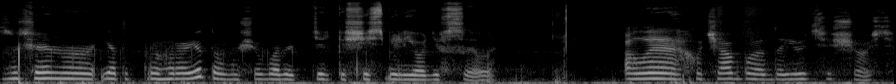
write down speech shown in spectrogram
Звичайно, я тут програю, тому що в мене тільки 6 мільйонів сили. Але хоча б дають щось.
